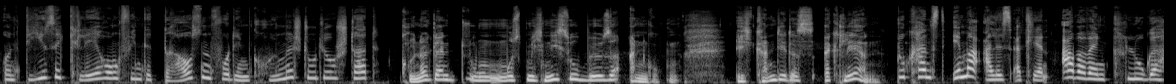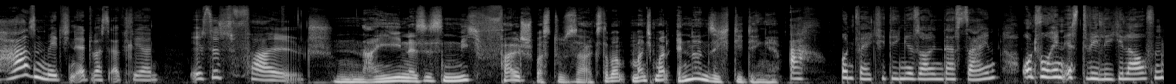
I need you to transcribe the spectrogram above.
Und diese Klärung findet draußen vor dem Krümelstudio statt? Grünerklein, du musst mich nicht so böse angucken. Ich kann dir das erklären. Du kannst immer alles erklären, aber wenn kluge Hasenmädchen etwas erklären, ist es falsch. Nein, es ist nicht falsch, was du sagst, aber manchmal ändern sich die Dinge. Ach, und welche Dinge sollen das sein? Und wohin ist Willi gelaufen?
